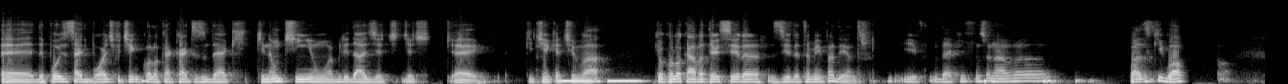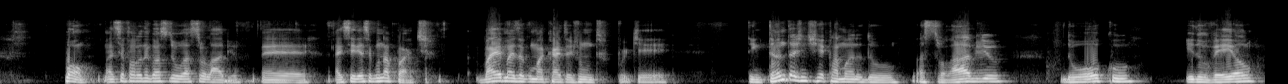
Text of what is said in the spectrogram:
é, depois do sideboard que eu tinha que colocar cartas no deck que não tinham habilidade de, de, é, que tinha que ativar, que eu colocava a terceira Zida também para dentro. E o deck funcionava quase que igual. Bom, mas você falou o negócio do Astrolábio. É, aí seria a segunda parte. Vai mais alguma carta junto? Porque tem tanta gente reclamando do Astrolábio, do Oco e do Veil.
